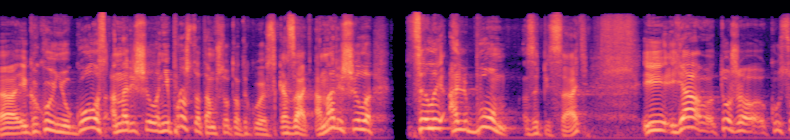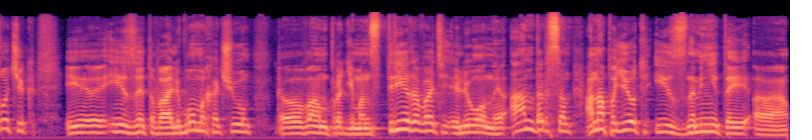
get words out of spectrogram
э, и какой у нее голос, она решила не просто там что-то такое сказать, она решила целый альбом записать. И я тоже кусочек из этого альбома хочу э, вам продемонстрировать. Леоны Андерсон. Она поет из знаменитой э,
